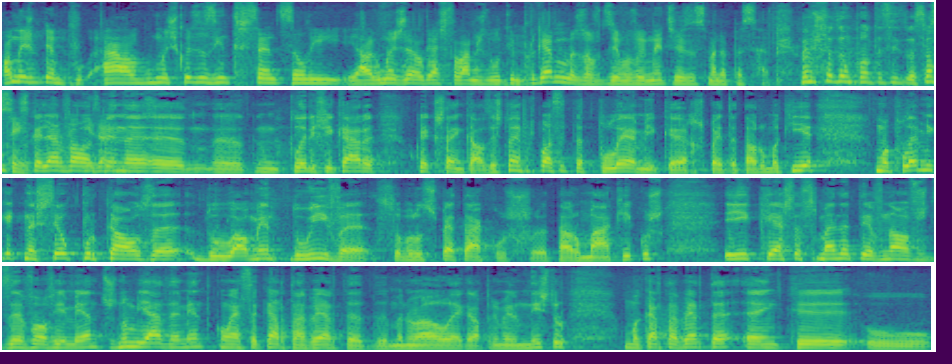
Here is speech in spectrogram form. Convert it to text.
Ao mesmo tempo, há algumas coisas interessantes ali. Algumas, aliás, falámos no último programa, mas houve desenvolvimentos desde a semana passada. Vamos fazer um ponto da situação, porque Sim, se calhar vale a exatamente. pena eh, eh, clarificar o que é que está em causa. Isto não é a propósito da polémica a respeito da tauromaquia, uma polémica que nasceu por causa do aumento do IVA sobre os espetáculos eh, tauromáquicos e que esta semana teve novos desenvolvimentos, nomeadamente com essa carta aberta de Manuel Alegre ao Primeiro-Ministro, uma carta aberta em que o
